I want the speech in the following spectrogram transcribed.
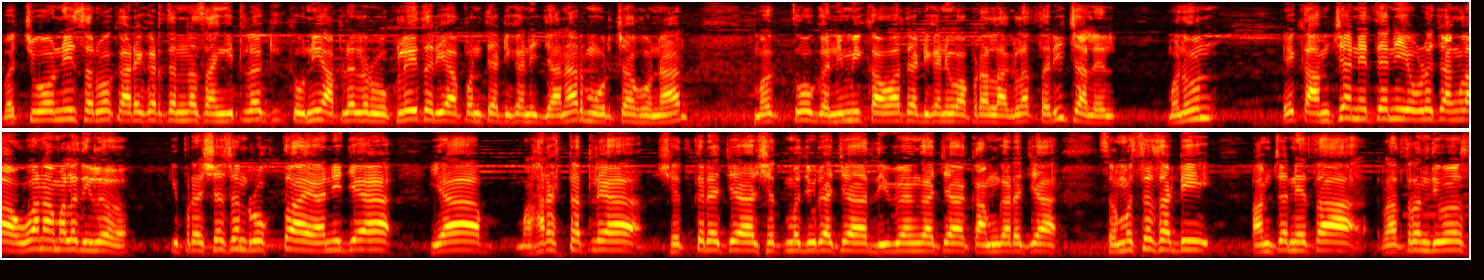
बच्चूभाऊंनी सर्व कार्यकर्त्यांना सांगितलं की कोणी आपल्याला रोखले तरी आपण त्या ठिकाणी जाणार मोर्चा होणार. मग तो गनिमी कावा त्या ठिकाणी वापरा लागला तरी चालेल. म्हणून एक आमच्या नेत्यांनी एवढं चांगलं आव्हान आम्हाला दिलं की प्रशासन रोखतं आहे आणि ज्या या महाराष्ट्रातल्या शेतकऱ्याच्या शेतमजुराच्या दिव्यांगाच्या कामगाराच्या समस्यासाठी आमचा नेता रात्रंदिवस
